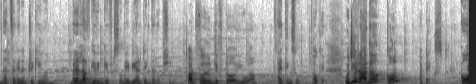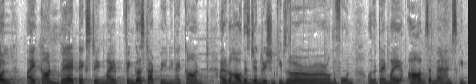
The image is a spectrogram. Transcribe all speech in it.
That's again a tricky one. But I love giving gifts, so maybe I'll take that option. Thoughtful gifter you are. I think so. Okay. Would you rather call or text? Call. I can't bear texting. My fingers start paining. I can't. I don't know how this generation keeps on the phone all the time. My arms and my hands keep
